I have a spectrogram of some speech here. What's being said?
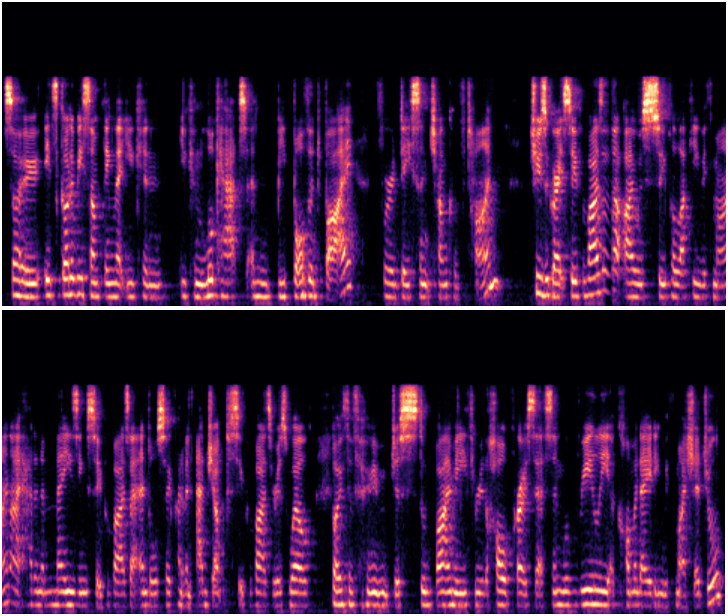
So it's got to be something that you can you can look at and be bothered by for a decent chunk of time choose a great supervisor. I was super lucky with mine. I had an amazing supervisor and also kind of an adjunct supervisor as well, both of whom just stood by me through the whole process and were really accommodating with my schedule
